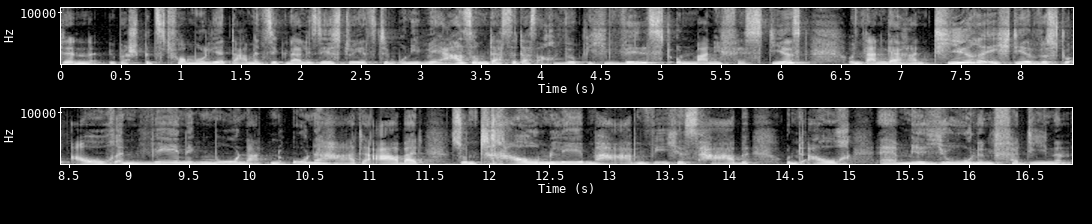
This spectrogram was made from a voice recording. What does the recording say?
denn überspitzt formuliert, damit signalisierst du jetzt dem Universum, dass du das auch wirklich willst und manifestierst und dann garantiere ich dir, wirst du auch in wenigen Monaten ohne harte Arbeit so ein Traumleben haben, wie ich es habe und auch äh, Millionen verdienen.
